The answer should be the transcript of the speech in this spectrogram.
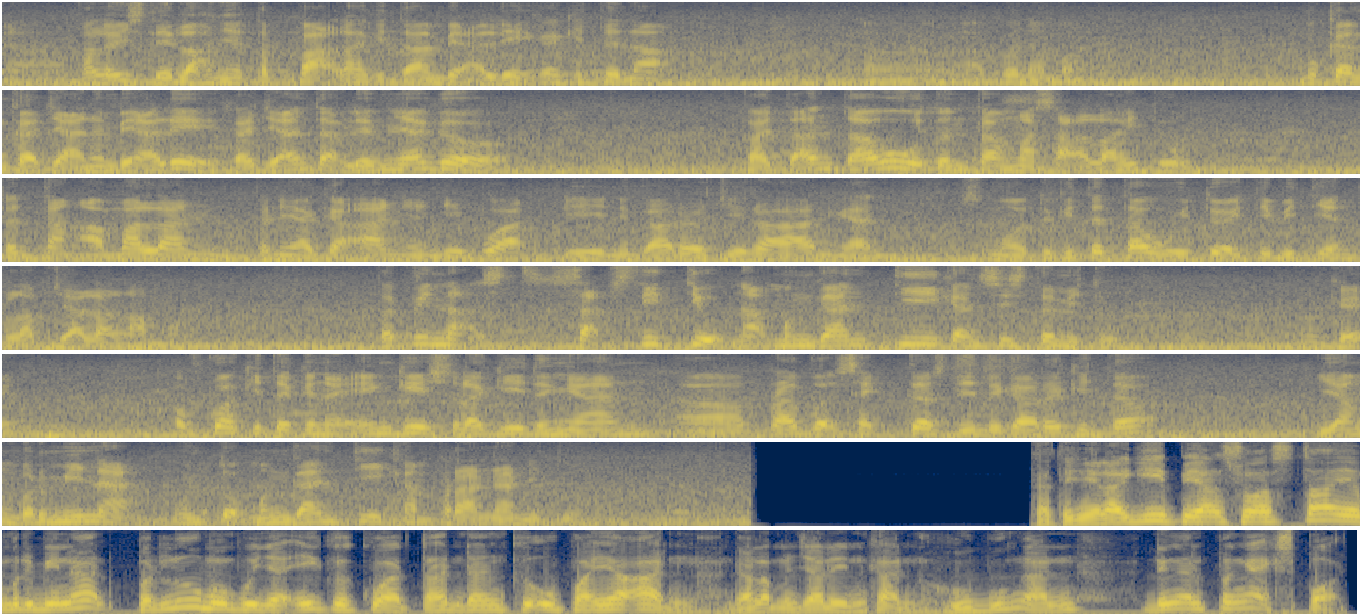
Ya, kalau istilahnya tepatlah kita ambil alih kan kita nak uh, apa nama? Bukan kerajaan ambil alih, kerajaan tak boleh berniaga. Kerajaan tahu tentang masalah itu, tentang amalan perniagaan yang dibuat di negara jiran kan. Semua itu kita tahu itu aktiviti yang telah berjalan lama. Tapi nak substitute, nak menggantikan sistem itu. Okay? Of course kita kena engage lagi dengan uh, private sectors di negara kita yang berminat untuk menggantikan peranan itu. Katanya lagi pihak swasta yang berminat perlu mempunyai kekuatan dan keupayaan dalam menjalinkan hubungan dengan pengeksport.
